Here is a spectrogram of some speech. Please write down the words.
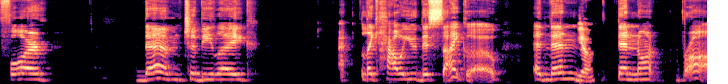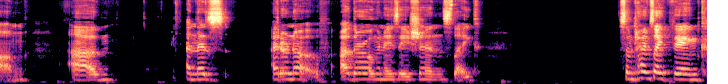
for them to be like like how are you this psycho and then Yeah. they're not wrong um and there's i don't know other organizations like sometimes i think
